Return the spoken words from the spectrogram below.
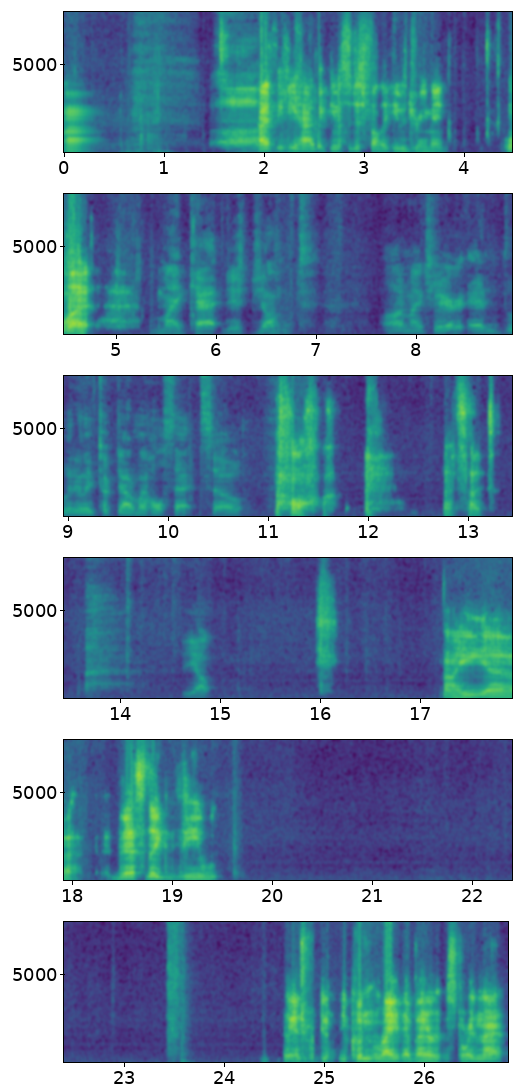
Uh, I think he had like he must have just felt like he was dreaming. What? my cat just jumped on my chair and literally took down my whole set. So, Oh, that sucks. yep. No, he. Uh, that's like the. You couldn't write a better story than that,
